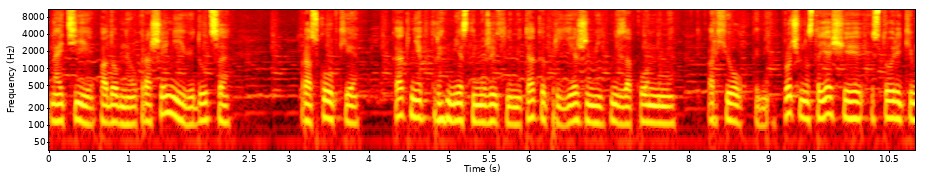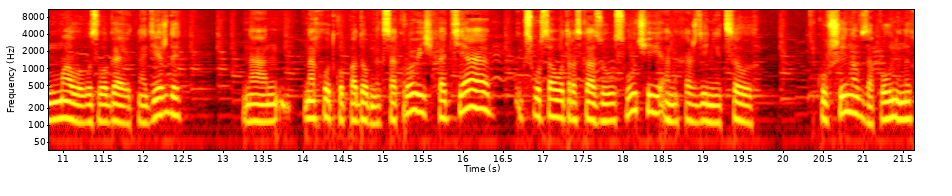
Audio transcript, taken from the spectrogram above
найти подобные украшения ведутся раскопки как некоторыми местными жителями, так и приезжими незаконными археологами. Впрочем, настоящие историки мало возлагают надежды на находку подобных сокровищ, хотя экскурсовод рассказывал случаи о нахождении целых кувшинов, заполненных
